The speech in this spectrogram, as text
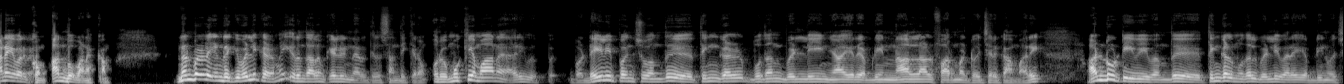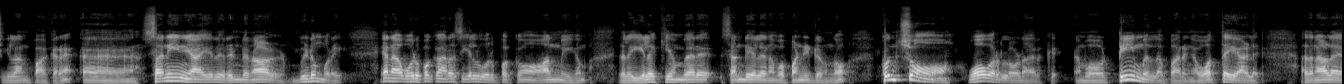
அனைவருக்கும் அன்பு வணக்கம். நண்பர்கள் இன்றைக்கு வெள்ளிக்கிழமை. இருந்தாலும் கேள்வி நேரத்தில் சந்திக்கிறோம். ஒரு முக்கியமான அறிவிப்பு. இப்போ டெய்லி பஞ்ச் வந்து திங்கள் புதன் வெள்ளி ஞாயிறு அப்படின்னு நாலு நாள் ஃபார்மேட் வச்சிருக்கா மாதிரி. அண்டு டிவி வந்து திங்கள் முதல் வெள்ளி வரை அப்படின்னு வச்சுக்கலான்னு பார்க்குறேன். சனி ஞாயிறு ரெண்டு நாள் விடுமுறை. ஏன்னா ஒரு பக்கம் அரசியல் ஒரு பக்கம் ஆன்மீகம். இதில் இலக்கியம் வேறு சண்டேயில் நம்ம பண்ணிட்டு இருந்தோம். கொஞ்சம் ஓவர்லோடாக இருக்குது நம்ம டீம் இல்லை பாருங்கள் ஒத்தையாள். அதனால்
